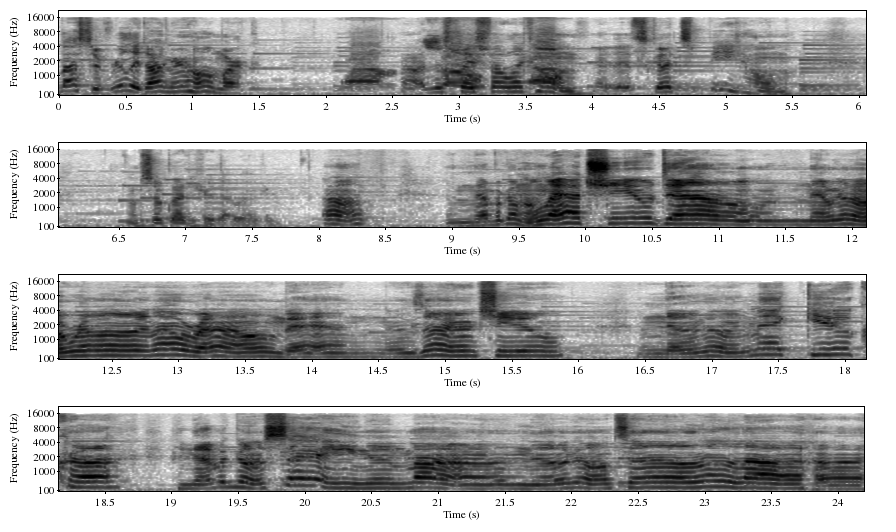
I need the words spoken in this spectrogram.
must have really done your homework. um, Uh, this place felt like home. It's good to be home. I'm so glad to hear that, Roger. Up, never gonna let you down. Never gonna run around and desert you. Never gonna make you cry. Never gonna say goodbye. Never gonna tell a lie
